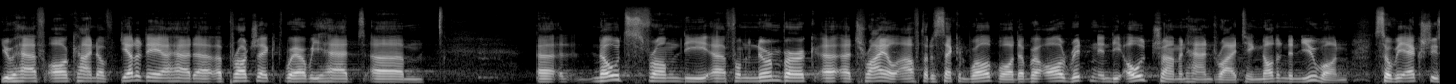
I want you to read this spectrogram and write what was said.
you have all kind of. The other day, I had a, a project where we had um, uh, notes from the, uh, from the Nuremberg uh, uh, trial after the Second World War that were all written in the old German handwriting, not in the new one. So we actually,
